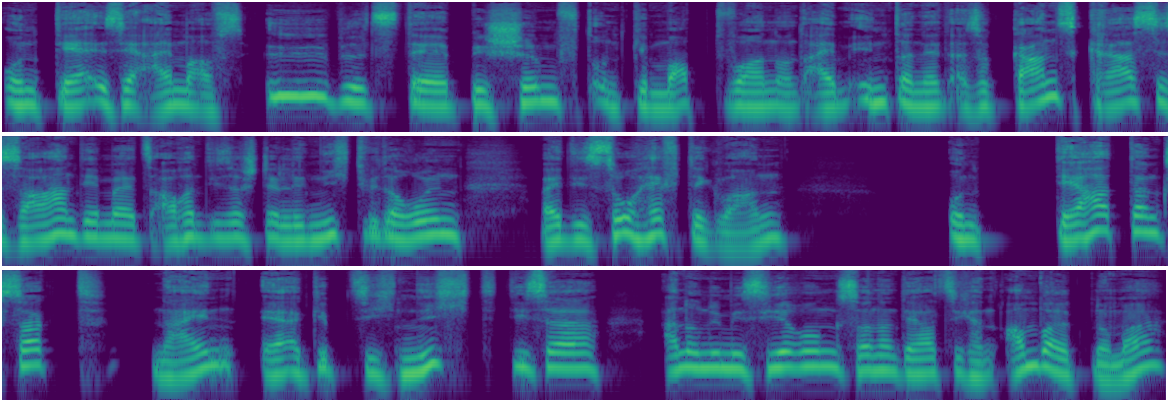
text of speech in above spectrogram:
Und der ist ja einmal aufs Übelste beschimpft und gemobbt worden und einem Internet. Also ganz krasse Sachen, die wir jetzt auch an dieser Stelle nicht wiederholen, weil die so heftig waren. Und der hat dann gesagt, nein, er ergibt sich nicht dieser Anonymisierung, sondern der hat sich einen Anwalt genommen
